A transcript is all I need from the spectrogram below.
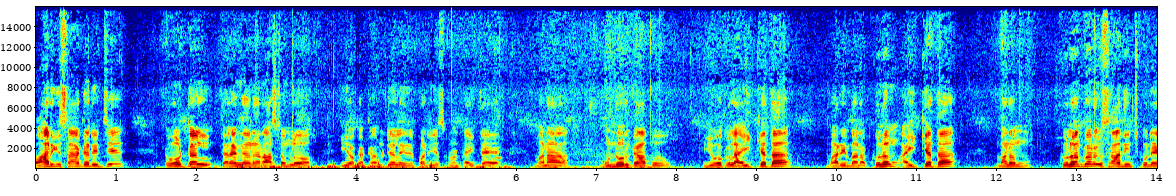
వారికి సహకరించి టోటల్ తెలంగాణ రాష్ట్రంలో ఈ యొక్క కమిటీలను ఏర్పాటు చేసుకున్నట్టయితే మన మున్నూరు కాపు యువకుల ఐక్యత మరి మన కులం ఐక్యత మనం కులం కొరకు సాధించుకునే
